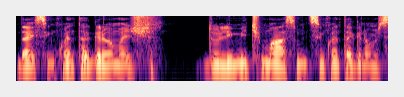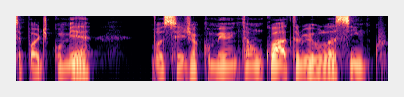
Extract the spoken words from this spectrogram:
das 50 gramas do limite máximo de 50 gramas que você pode comer, você já comeu então 4,5.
